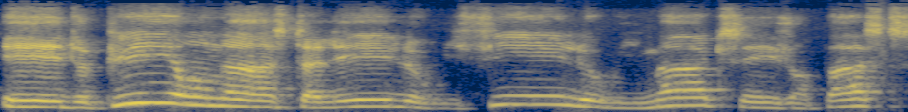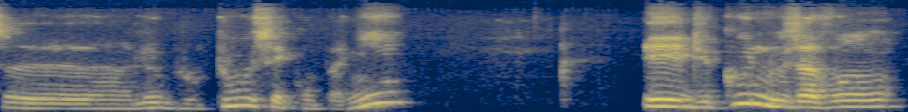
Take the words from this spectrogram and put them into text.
Et depuis, on a installé le Wi-Fi, le WiMAX et j'en passe, euh, le Bluetooth et compagnie. Et du coup, nous avons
